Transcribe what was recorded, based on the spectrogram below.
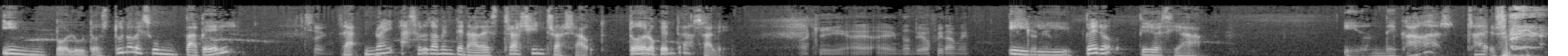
impolutos. Tú no ves un papel o sea, no hay absolutamente nada, es trash in, trash out. Todo lo que entra sale. Aquí, eh, en donde yo fui también. Y, pero, yo decía, ¿y dónde cagas? ¿Sabes?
